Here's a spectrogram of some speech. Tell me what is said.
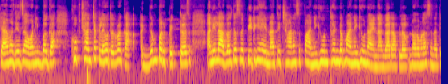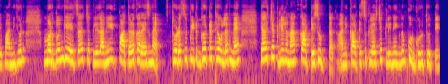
त्यामध्ये जावं आणि बघा खूप छान चकल्या होतात बरं का. एकदम परफेक्टच आणि लागल तसं पीठ घ्यायना ते छान असं पाणी घेऊन थंड पाणी घेऊन आहे ना गार आपलं नॉर्मल असं ना ते पाणी घेऊन मर्दून घ्यायचं चकलीत आणि पातळ करायचं नाही. थोडंसं पीठ घट्ट ठेवलं नाही त्या चकलीला ना काटे सुटतात. आणि काटे सुटल्या चकलीने एकदम कुरकुरीत होते.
